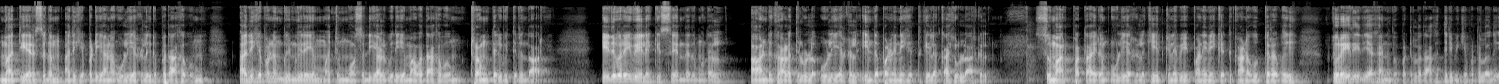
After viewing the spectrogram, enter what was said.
மத்திய அரசிடம் அதிகப்படியான ஊழியர்கள் இருப்பதாகவும் அதிக பணம் விண்விரயம் மற்றும் மோசடியால் விரயமாவதாகவும் ட்ரம்ப் தெரிவித்திருந்தார். இதுவரை வேலைக்கு சேர்ந்தது முதல் ஆண்டு காலத்தில் உள்ள ஊழியர்கள் இந்த பணி நீக்கத்துக்கு இலக்காகியுள்ளார்கள். சுமார் பத்தாயிரம் ஊழியர்களுக்கு ஏற்கனவே பணி நீக்கத்துக்கான உத்தரவு துறை ரீதியாக அனுப்பப்பட்டுள்ளதாக தெரிவிக்கப்பட்டுள்ளது.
